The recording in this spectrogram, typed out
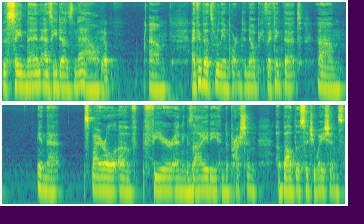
the same then as he does now. Yep. Um, I think that's really important to know because I think that um, in that spiral of fear and anxiety and depression about those situations,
